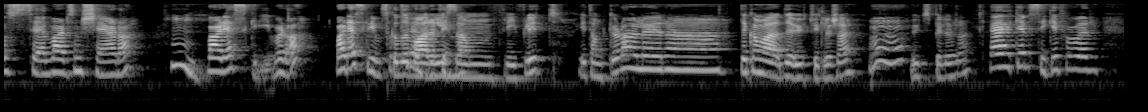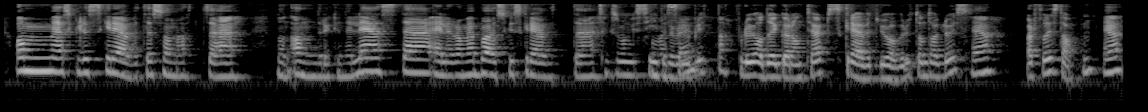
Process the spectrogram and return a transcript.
Og se hva er det som skjer da. Mm. Hva er det jeg skriver da? Hva er det jeg skriver på Skal det være liksom friflyt i tanker, da, eller eh, Det kan være det utvikler seg? Mm. Utspiller seg? Jeg er ikke helt sikker, for Om jeg skulle skrevet det sånn at eh, noen andre kunne lest det, eller om jeg bare skulle skrevet det Tenk så mange sider det ville blitt. da. For du hadde garantert skrevet uavbrutt, antageligvis. Ja. I hvert fall i starten. ja.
